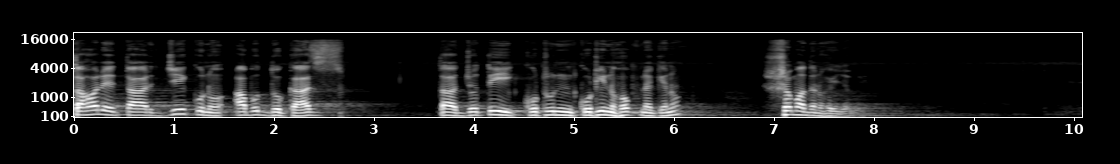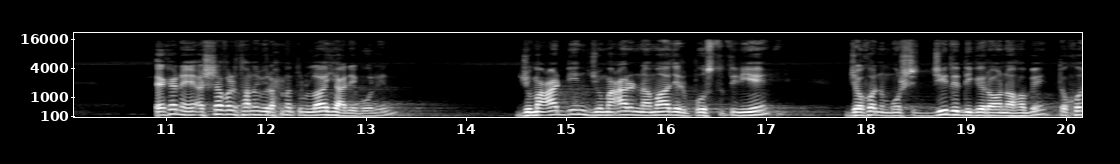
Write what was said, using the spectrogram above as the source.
তাহলে তার যে কোনো আবদ্ধ কাজ তা যতই কঠিন কঠিন হোক না কেন সমাধান হয়ে যাবে। এখানে আশরাফ আল থানবী রহমতুল্লাহ আরে বলেন, জুমার দিন জুমার নামাজের প্রস্তুতি নিয়ে যখন মসজিদের দিকে রওনা হবে, তখন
